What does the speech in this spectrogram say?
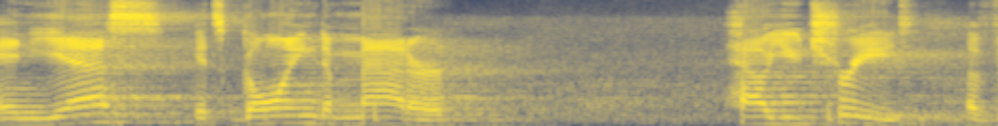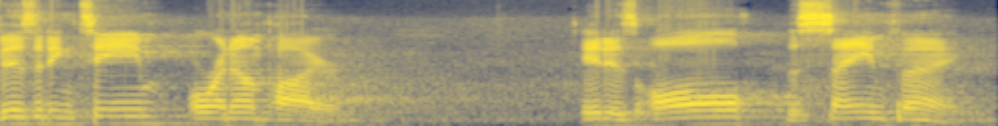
And yes, it's going to matter how you treat a visiting team or an umpire. It is all the same thing.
